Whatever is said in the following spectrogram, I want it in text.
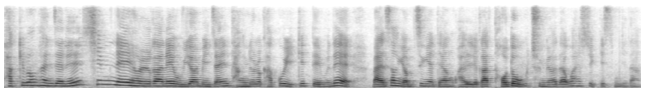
박기범 환자는 심내혈관의 위험 인자인 당뇨를 갖고 있기 때문에 만성 염증에 대한 관리가 더더욱 중요하다고 할 수 있겠습니다.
